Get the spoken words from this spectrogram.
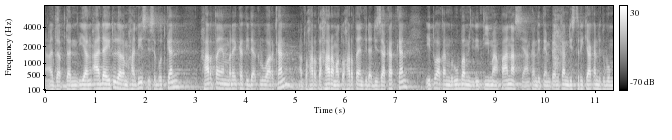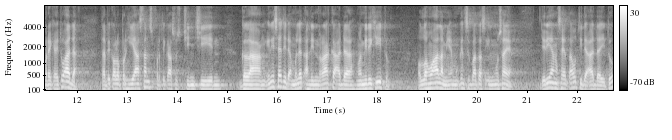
Azab. Dan yang ada itu dalam hadis disebutkan harta yang mereka tidak keluarkan atau harta haram atau harta yang tidak dizakatkan itu akan berubah menjadi timah panas yang akan ditempelkan disetrikakan di tubuh mereka. Itu ada. Tapi kalau perhiasan seperti kasus cincin, gelang, ini saya tidak melihat ahli neraka ada memiliki itu. Allahu alam ya, mungkin sebatas ilmu saya. Jadi yang saya tahu tidak ada itu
